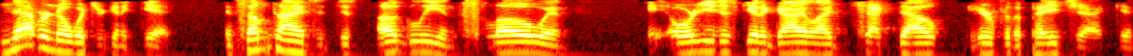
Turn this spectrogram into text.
never know what you're going to get, and sometimes it's just ugly and slow, and or you just get a guy like checked out here for the paycheck, and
